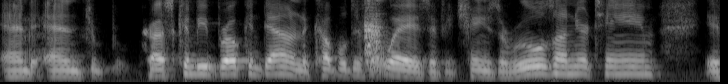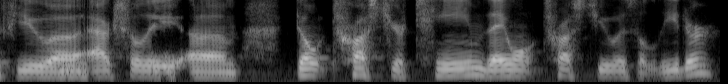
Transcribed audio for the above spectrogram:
And and trust can be broken down in a couple different ways. If you change the rules on your team, if you uh, mm. actually um, don't trust your team, they won't trust you as a leader.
